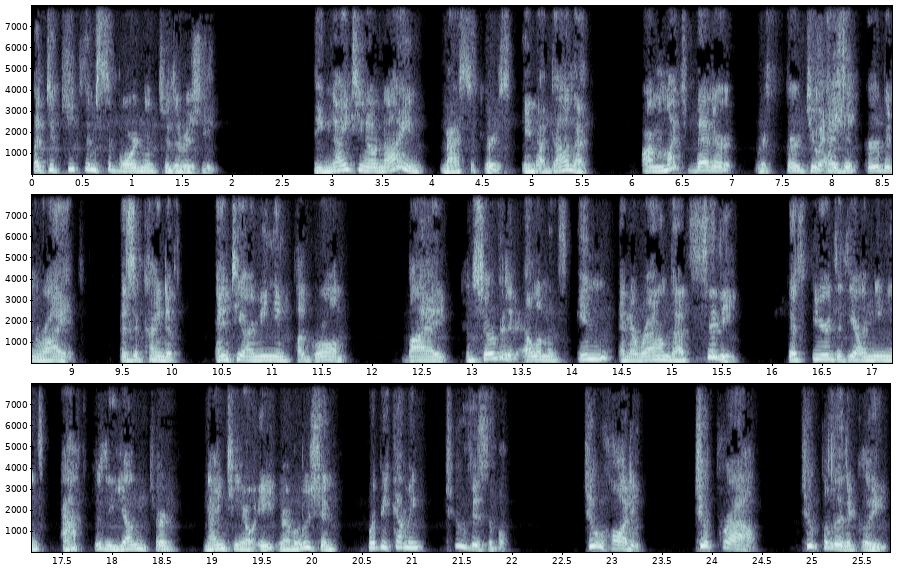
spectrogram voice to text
but to keep them subordinate to the regime. The 1909 massacres in Adana are much better referred to as an urban riot, as a kind of anti Armenian pogrom by conservative elements in and around that city that feared that the Armenians, after the Young Turk 1908 revolution, were becoming too visible, too haughty, too proud, too politically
